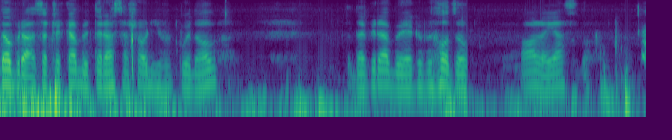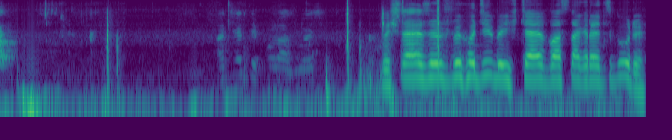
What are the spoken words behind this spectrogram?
Dobra, zaczekamy teraz aż oni wypłyną. Nagramy jak wychodzą. Ale jasno. Myślałem, że już wychodzimy i chciałem was nagrać z góry.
